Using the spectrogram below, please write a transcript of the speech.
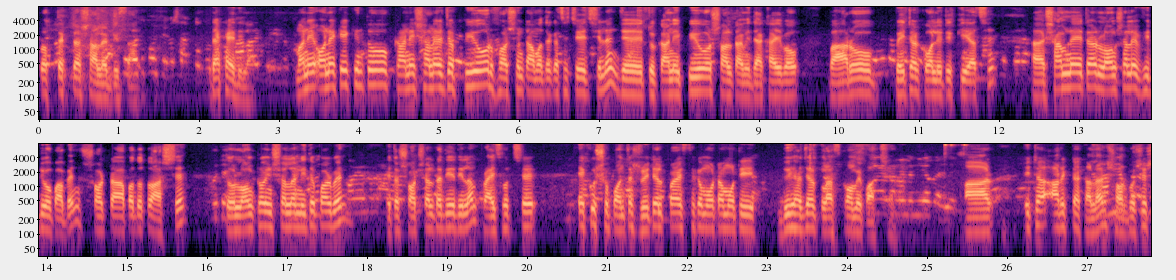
প্রত্যেকটা শালের ডিজাইন দেখাই দিলাম। মানে অনেকেই কিন্তু কানি শালের যে পিওর ভার্সনটা আমাদের কাছে চেয়েছিলেন যে একটু কানি পিওর শালটা আমি দেখাই বা বা আরও বেটার কোয়ালিটির কি আছে। সামনে এটার লং শালের ভিডিও পাবেন। শর্টটা আপাতত আসছে। তো লংটাও ইনশাল্লাহ নিতে পারবেন। এটা শর্ট শালটা দিয়ে দিলাম। প্রাইস হচ্ছে একুশশো পঞ্চাশ। রিটেল প্রাইস থেকে মোটামুটি দুই হাজার প্লাস কমে পাচ্ছেন আর এটা আরেকটা কালার সর্বশেষ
